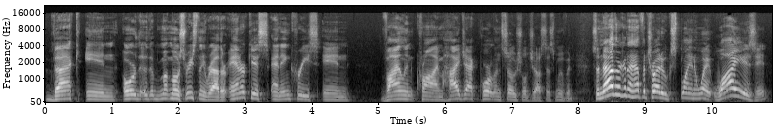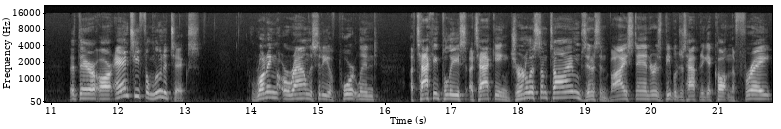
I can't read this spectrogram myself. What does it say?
Back in, or the, the, most recently rather, anarchists and increase in violent crime hijack Portland social justice movement. So now they're going to have to try to explain away why is it that there are Antifa lunatics running around the city of Portland attacking police, attacking journalists sometimes, innocent bystanders, people just happen to get caught in the fray.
